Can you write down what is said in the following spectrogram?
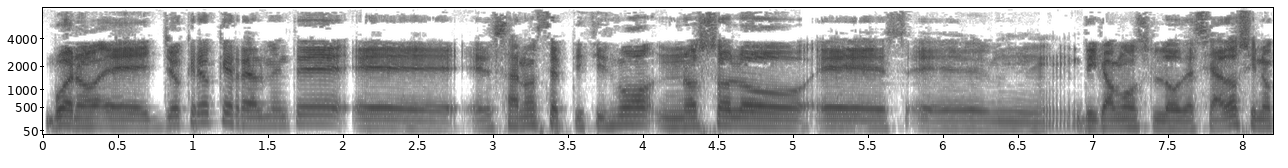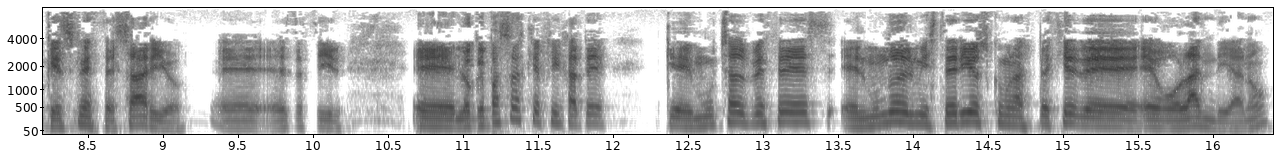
Bueno, eh, yo creo que realmente eh, el sano escepticismo no solo es, eh, digamos, lo deseado, sino que es necesario. es decir, lo que pasa es que fíjate que muchas veces el mundo del misterio es como una especie de egolandia, ¿no?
